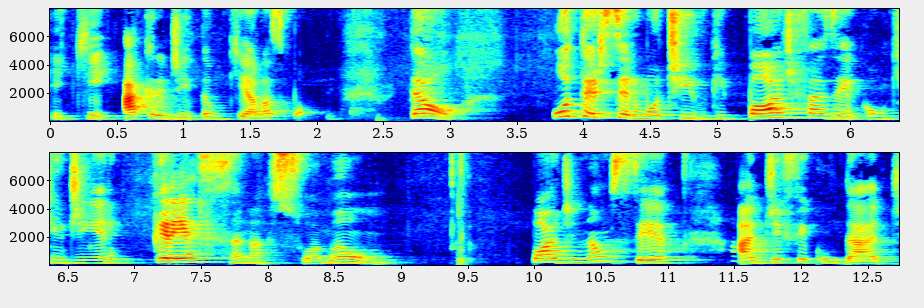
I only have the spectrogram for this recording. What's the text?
e que acreditam que elas podem. Então, O terceiro motivo que pode fazer com que o dinheiro cresça na sua mão pode não ser a dificuldade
